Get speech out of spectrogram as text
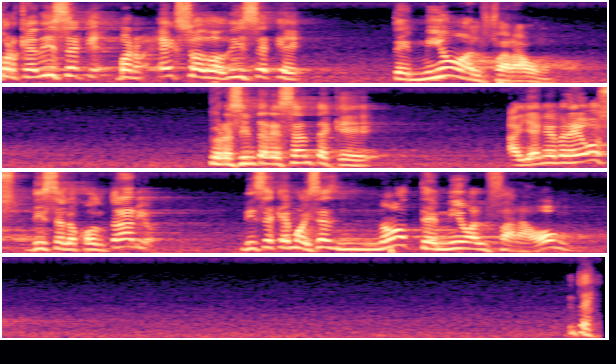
porque dice que, bueno, Éxodo dice que temió al faraón. Pero es interesante que allá en Hebreos dice lo contrario. Dice que Moisés no temió al faraón. Entonces,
